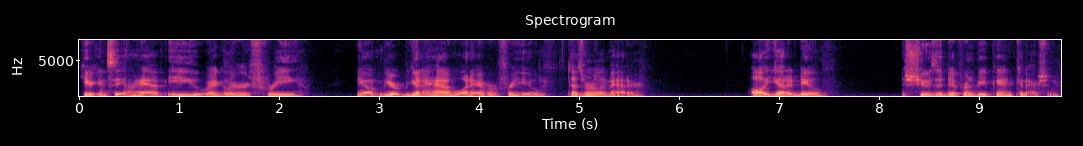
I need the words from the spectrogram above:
Here you can see I have EU regular 3. You know, you're to have whatever for you. Doesn't really matter. All you got to do is choose a different VPN connection.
